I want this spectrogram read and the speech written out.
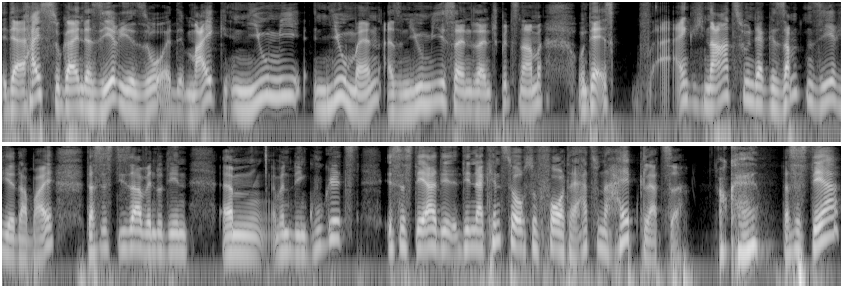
der heißt sogar in der Serie so, Mike Newme, Newman, also Newme ist sein, sein Spitzname, und der ist eigentlich nahezu in der gesamten Serie dabei. Das ist dieser, wenn du den, ähm, wenn du den googelst, ist es der, den, den erkennst du auch sofort. Er hat so eine Halbglatze. Okay. Das ist der,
